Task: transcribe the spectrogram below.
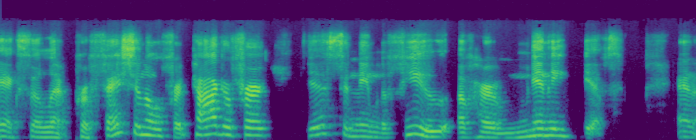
excellent professional photographer, just to name a few of her many gifts. And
